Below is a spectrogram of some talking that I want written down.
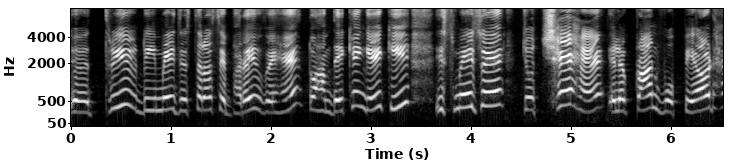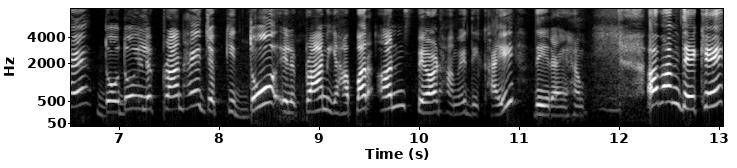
थ्री डी में जिस तरह से भरे हुए हैं तो हम देखेंगे कि इसमें से जो छः हैं, इलेक्ट्रॉन वो पेयर्ड है दो दो इलेक्ट्रॉन है, जबकि दो इलेक्ट्रॉन यहाँ पर अनपेयर्ड हमें दिखाई दे रहे हैं। अब हम देखें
